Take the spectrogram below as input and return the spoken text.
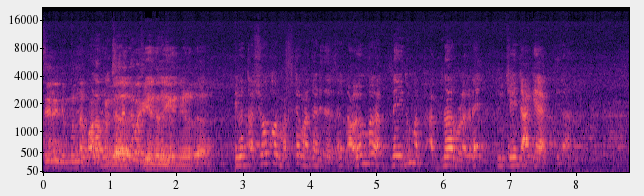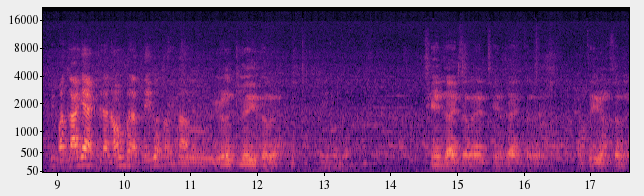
ಸೇರಿ ನಿಮ್ಮನ್ನ ಪ್ರಚಲಿತವಾಗಿ ಕೇಂದ್ರ ಏನು ಹೇಳ್ದ? ಇವತ್ತು ಅಶೋಕ್ ಅವ್ರು ಮತ್ತೆ ಮಾತಾಡಿದ್ದಾರೆ ಸರ್. ನವೆಂಬರ್ ಹದಿನೈದು ಮತ್ತು ಹದಿನಾರು ಒಳಗಡೆ ನೀವು ಚೇಂಜ್ ಆಗೇ ಆಗ್ತೀರಾ? ಬದಲಾಗೇ ಆಗ್ತೀರಾ? ನವೆಂಬರ್ ಹದಿನೈದು ಅಥವಾ ಹದಿನಾರು? ಹೇಳತ್ಲೇ ಇದ್ದಾರೆ. ಚೇಂಜ್ ಆಯ್ತಾರೆ ಚೇಂಜ್ ಆಯ್ತಾರೆ ಅಂತ ಹೇಳ್ತಾರೆ.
